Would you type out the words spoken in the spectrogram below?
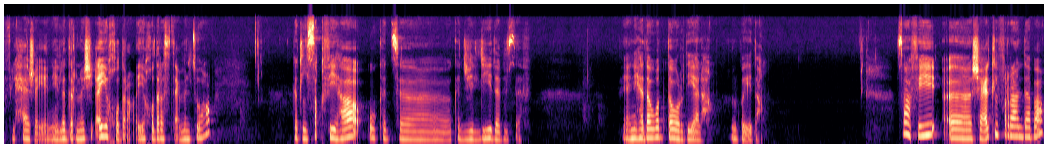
في الحاجة يعني إلا درنا شي أي خضرة أي خضرة استعملتوها كتلصق فيها وكت كتجي لذيذة بزاف. يعني هذا هو الدور ديالها البيضة. صافي آه شعلت الفران دابا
